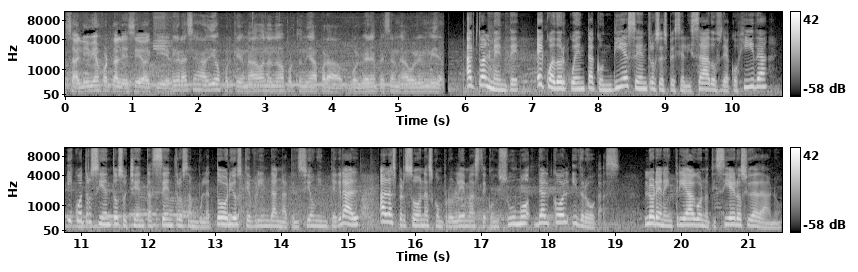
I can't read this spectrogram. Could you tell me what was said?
salí bien fortalecido aquí. Gracias a Dios porque me ha dado una nueva oportunidad para volver a empezar a volver mi vida. Actualmente, Ecuador cuenta con 10 centros especializados de acogida y 480 centros ambulatorios que brindan atención integral a las personas con problemas de consumo de alcohol y drogas. Lorena Intriago, Noticiero Ciudadano.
